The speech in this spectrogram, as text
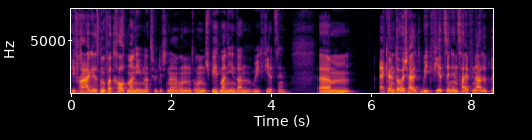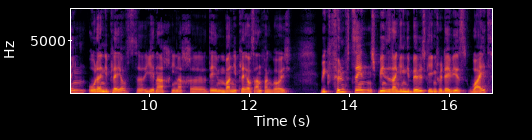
Die Frage ist nur, vertraut man ihm natürlich, ne? Und, und spielt man ihn dann Week 14? Ähm, er könnte euch halt Week 14 ins Halbfinale bringen oder in die Playoffs, äh, je nach, je nach äh, wann die Playoffs anfangen bei euch. Week 15 spielen sie dann gegen die Bills, gegen Tredavious White.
